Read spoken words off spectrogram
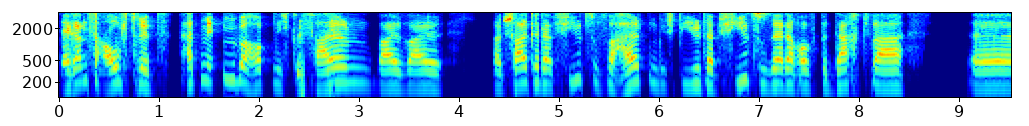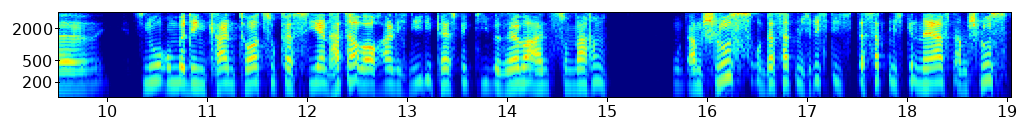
Der ganze Auftritt hat mir überhaupt nicht gefallen, weil, weil weil Schalke da viel zu verhalten gespielt hat, viel zu sehr darauf bedacht war, äh, jetzt nur unbedingt kein Tor zu kassieren, hatte aber auch eigentlich nie die Perspektive, selber eins zu machen. Und am Schluss, und das hat mich richtig, das hat mich genervt, am Schluss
